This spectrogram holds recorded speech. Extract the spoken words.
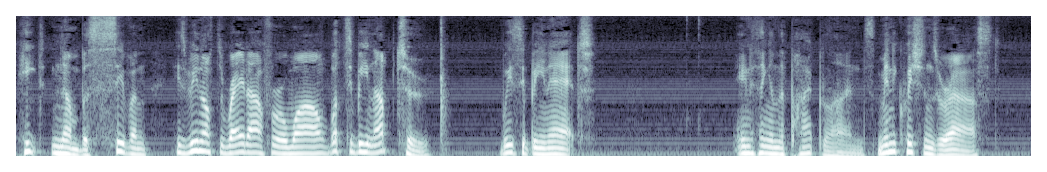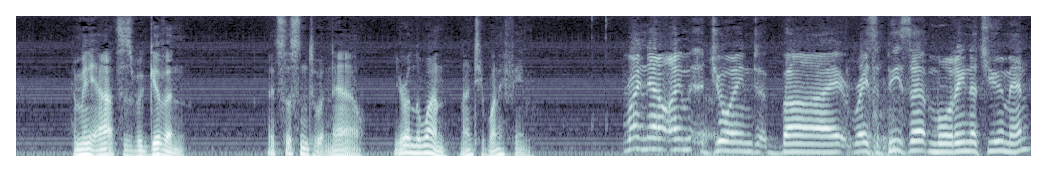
Heat number seven. He's been off the radar for a while. What's he been up to? Where's he been at? Anything in the pipelines? Many questions were asked, and many answers were given. Let's listen to it now. You're on the one, 91 FM. Right now, I'm joined by Raiza Biza. Morena to you, man.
